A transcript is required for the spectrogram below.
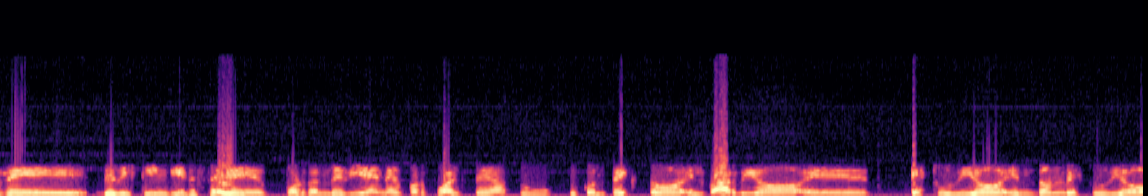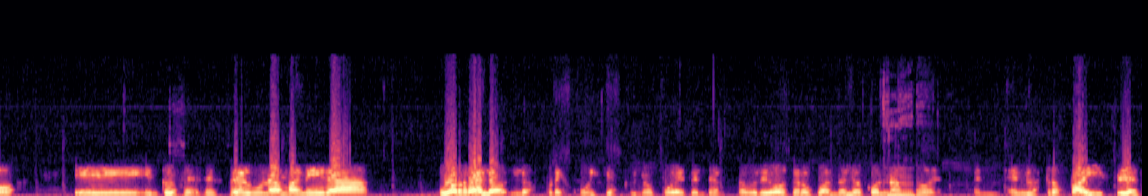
de, de distinguirse por dónde viene, por cuál sea su, su contexto, el barrio, eh, estudió, en dónde estudió. eh, entonces eso de alguna manera borra lo- los prejuicios que uno puede tener sobre otro cuando lo conoce Claro. en, en nuestros países.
